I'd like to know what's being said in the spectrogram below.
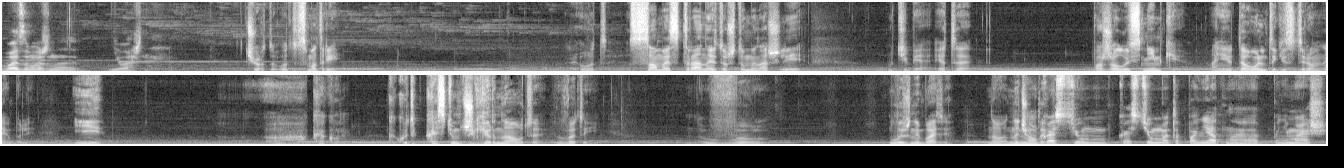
Возможно, неважно. Черт, вот смотри. Вот самое странное, то, что мы нашли у тебя, это, пожалуй, снимки. Они довольно-таки стрёмные были. И... а, как он? Какой-то костюм Джиггернаута в этой... В лыжной базе. На, на Ну, чердаке. костюм, костюм это понятно, понимаешь.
